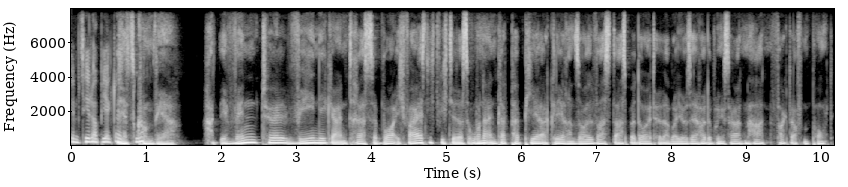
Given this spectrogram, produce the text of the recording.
dem Zielobjekt als Jetzt du. kommen wir. Hat eventuell weniger Interesse. Boah, ich weiß nicht, wie ich dir das ohne ein Blatt Papier erklären soll, was das bedeutet. Aber Josef hat übrigens gerade einen harten Fakt auf den Punkt.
